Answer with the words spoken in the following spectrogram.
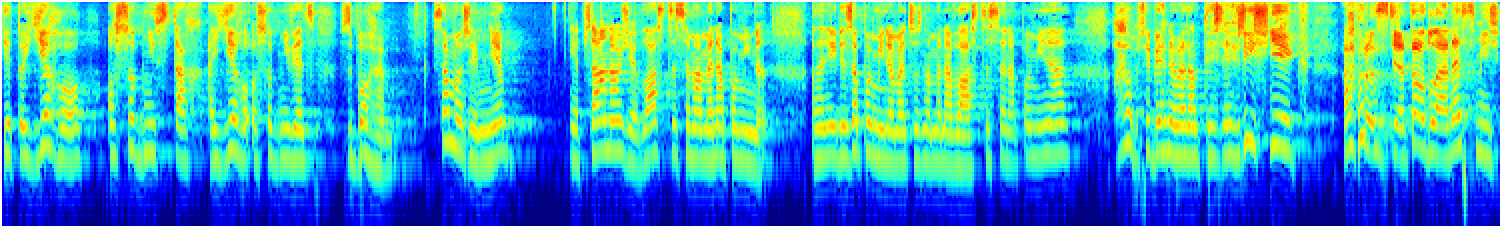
Je to jeho osobní vztah a jeho osobní věc s Bohem. Samozřejmě je psáno, že v lásce se máme napomínat, ale někdy zapomínáme, co znamená v lásce se napomínat a přiběhneme tam, ty jsi hříšník a prostě tohle, nesmíš.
